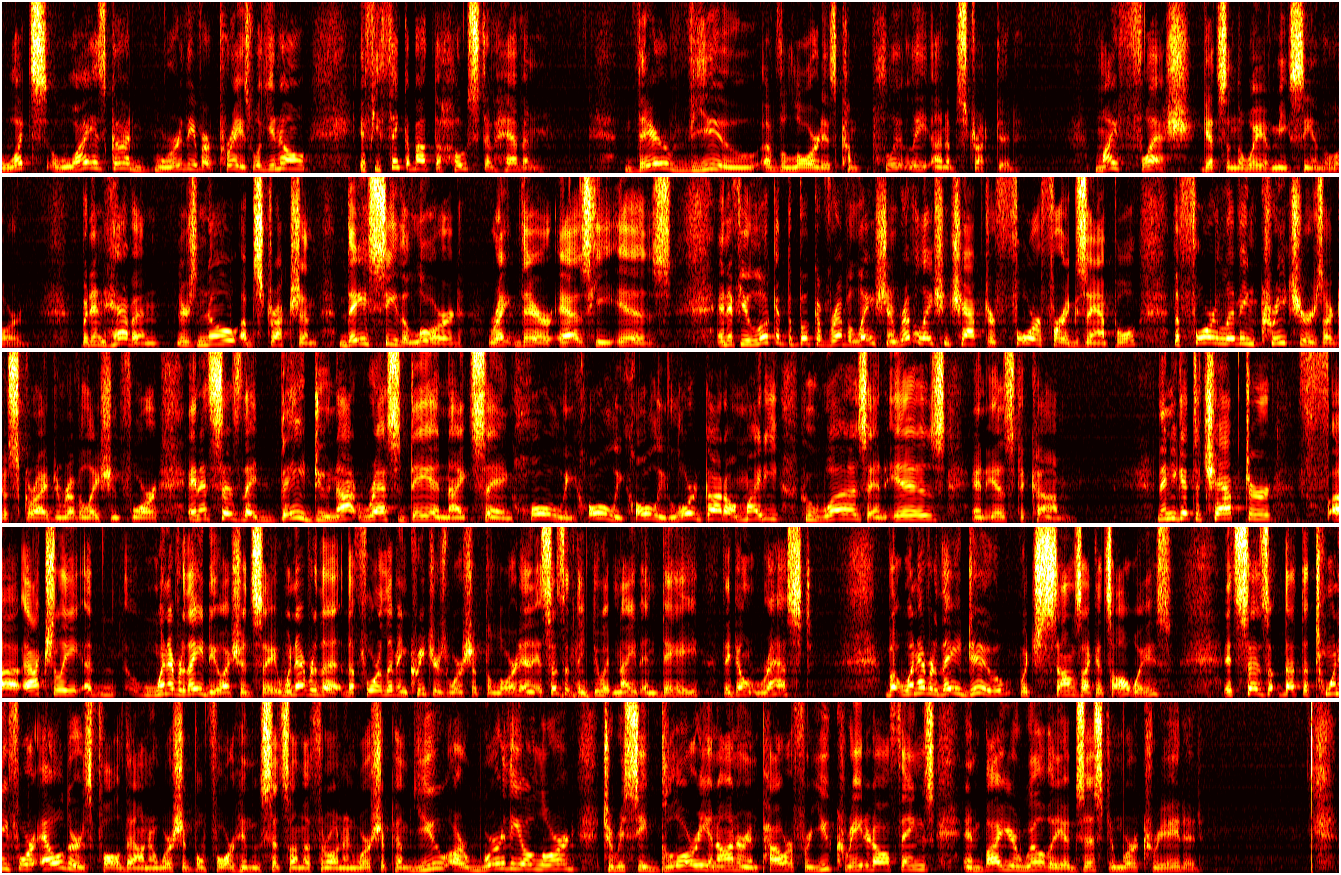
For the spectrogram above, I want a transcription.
What's, why is God worthy of our praise? Well, you know, if you think about the host of heaven, their view of the Lord is completely unobstructed. My flesh gets in the way of me seeing the Lord. But in heaven, there's no obstruction. They see the Lord right there as he is. And if you look at the book of Revelation, Revelation chapter 4, for example, the four living creatures are described in Revelation 4, and it says that they do not rest day and night, saying, Holy, holy, holy, Lord God Almighty, who was and is and is to come. Then you get to chapter uh, actually, uh, whenever they do, I should say, whenever the, the four living creatures worship the Lord, and it says that they do it night and day, they don't rest. But whenever they do, which sounds like it's always, it says that the 24 elders fall down and worship before him who sits on the throne and worship him. You are worthy, O Lord, to receive glory and honor and power, for you created all things, and by your will they exist and were created.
